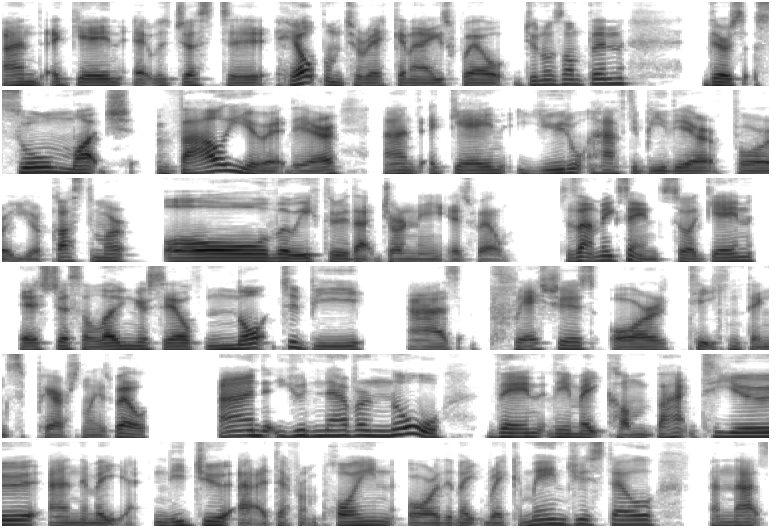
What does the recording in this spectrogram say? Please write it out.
And again, it was just to help them to recognize, well, do you know something? There's so much value out there. And again, you don't have to be there for your customer all the way through that journey as well. Does that make sense? So again, it's just allowing yourself not to be as precious or taking things personally as well. And you never know, then they might come back to you and they might need you at a different point or they might recommend you still. And that's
